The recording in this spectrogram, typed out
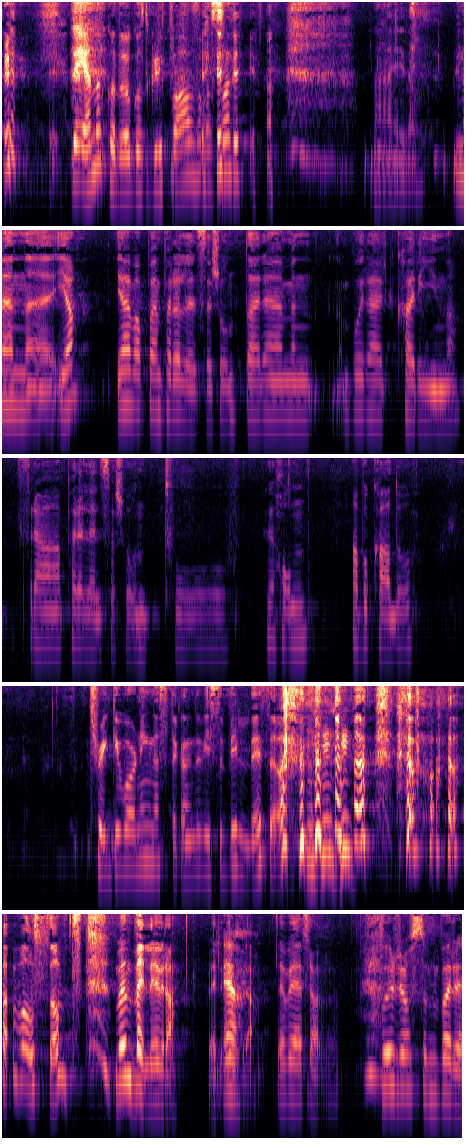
Det er noe du har gått glipp av også. ja. Nei da. Men eh, ja, jeg var på en parallellstasjon der eh, Men hvor er Karina fra parallellstasjon 2? Hånd, avokado. Trigger warning neste gang du viser bilder. Det var, det var voldsomt. Men veldig bra. Veldig, Ja. bra. Det var jeg fravøre. For oss som bare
